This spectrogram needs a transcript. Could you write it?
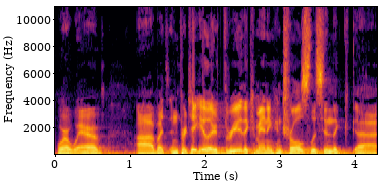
we're aware of uh, but in particular, three of the command and controls listed in the uh,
